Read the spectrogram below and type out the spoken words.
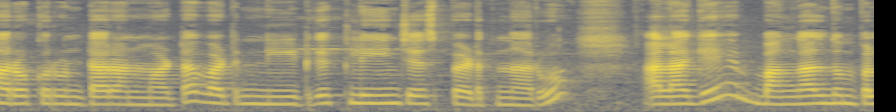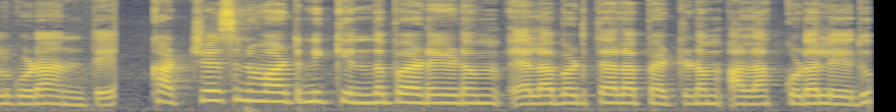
మరొకరు ఉంటారనమాట వాటిని నీట్గా క్లీన్ చేసి పెడుతున్నారు. అలాగే బంగాళదుంపలు కూడా అంతే. కట్ చేసిన వాటిని కింద పడేయడం ఎలా పడితే అలా పెట్టడం అలా కూడా లేదు.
